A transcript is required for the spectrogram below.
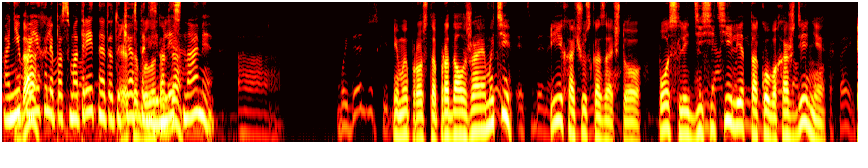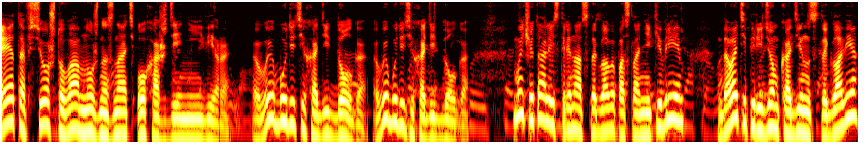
Они Да. поехали посмотреть на этот Это участок было земли тогда. с нами. И мы просто продолжаем идти. И хочу сказать, что после 10 лет такого хождения, это все, что вам нужно знать о хождении веры. Вы будете ходить долго, вы будете ходить долго. Мы читали из 13 главы послания к евреям. Давайте перейдем к 11 главе.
